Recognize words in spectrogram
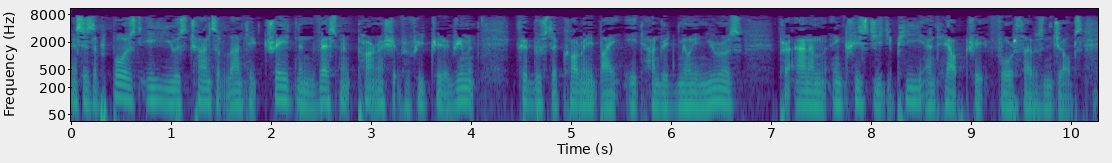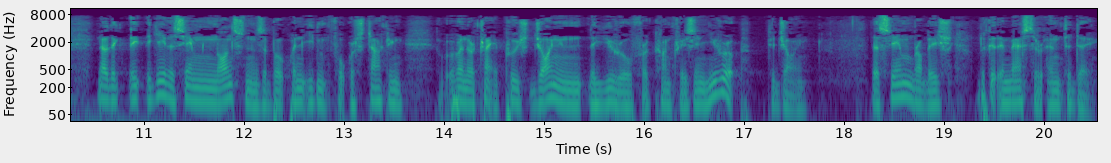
It says the proposed EU's transatlantic trade and investment partnership for free trade agreement could boost the economy by 800 million euros per annum, increase GDP and help create 4,000 jobs. Now they, they, gave the same nonsense about when even folk were starting, when they're trying to push joining the euro for countries in Europe to join. The same rubbish. Look at the mess they're in today.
